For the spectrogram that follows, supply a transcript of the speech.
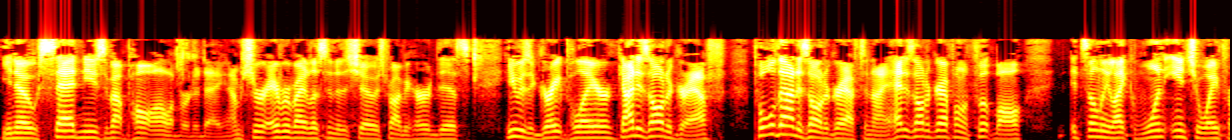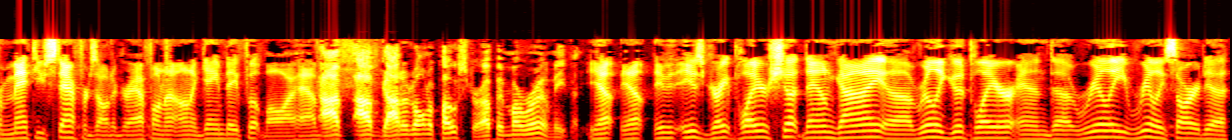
You know, sad news about Paul Oliver today. I'm sure everybody listening to the show has probably heard this. He was a great player, got his autograph, pulled out his autograph tonight, had his autograph on a football. It's only like one inch away from Matthew Stafford's autograph on a on a game day football I have. I've I've got it on a poster up in my room even. Yep, yep. He was, a great player, shut down guy, uh, really good player, and uh, really, really sorry to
